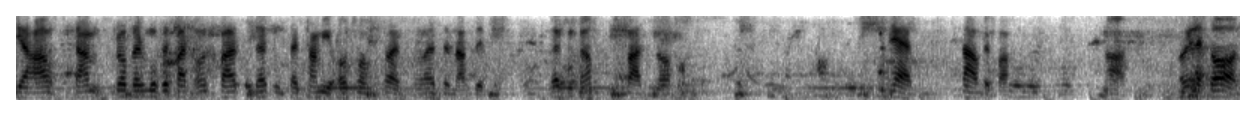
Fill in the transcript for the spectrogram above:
Jechał, tam Robert mu wypadł, on spadł, uderzył plecami oczą w planetę na tym. Leży tam? Spadł, no. Nie, stał chyba. A. O ile to on.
